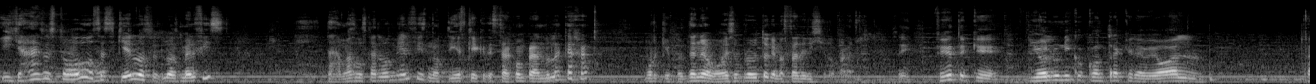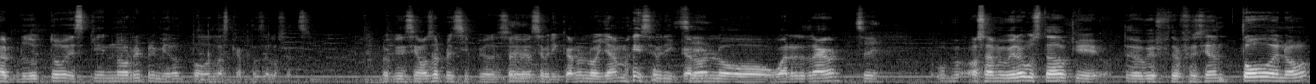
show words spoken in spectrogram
y ya eso es todo. O sea, si quieres los, los Melfis, nada más buscar los Melfis, no tienes que estar comprando la caja, porque pues de nuevo es un producto que no está dirigido para ti. Sí. Fíjate que yo el único contra que le veo al, al producto es que no reprimieron todas las cartas de los sets. Lo que decíamos al principio, se brincaron lo llama y se brincaron Sí. lo Water Dragon. Sí. O sea, me hubiera gustado que te, ofrecieran todo de nuevo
